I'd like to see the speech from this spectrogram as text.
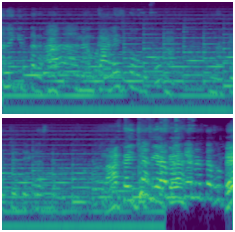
ಮನೆಗಿರ್ತಾರ ನಾನು ಕಾಲೇಜ್ಗೆ ಹೋಗ್ಬೇಕು. ಜೊತೆ ನಾಲ್ಕೈದು ಜೊತೆ ಯಾಕ? ಏ.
